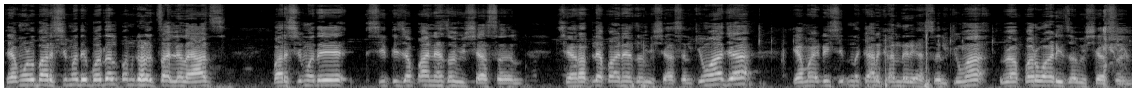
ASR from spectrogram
त्यामुळे बार्शीमध्ये बदल पण घडत चाललेला आहे. आज बार्शीमध्ये शेतीच्या पाण्याचा विषय असेल शहरातल्या पाण्याचा विषय असेल किंवा ज्या एम आय डी सीतनं कारखानदारी असेल किंवा व्यापार वाढीचा विषय असेल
